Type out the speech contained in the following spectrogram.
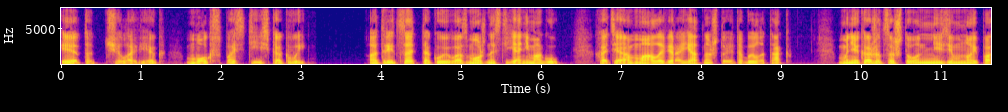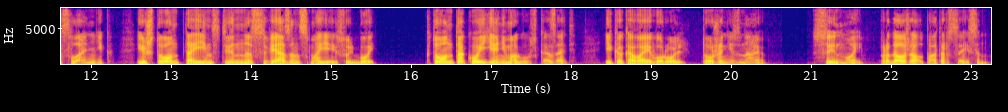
этот человек мог спастись, как вы? Отрицать такую возможность я не могу, хотя маловероятно, что это было так. Мне кажется, что он не земной посланник, и что он таинственно связан с моей судьбой. Кто он такой, я не могу сказать, и какова его роль, тоже не знаю. «Сын мой», — продолжал Патер Сейсон,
